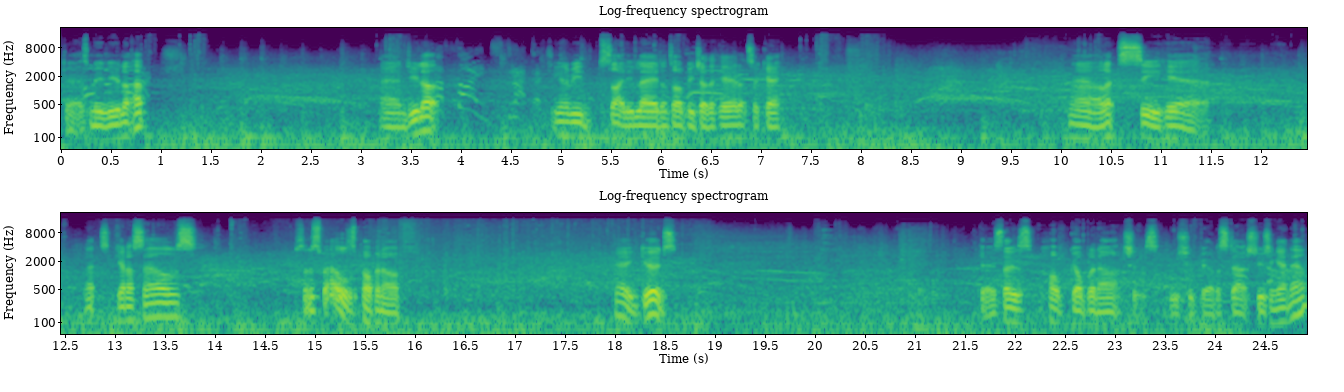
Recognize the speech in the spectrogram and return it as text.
Okay, let's move you lot up. And you lot. You're going to be slightly layered on top of each other here. That's okay. Now, let's see here. Let's get ourselves some spells popping off. Okay, good. Okay, so those hobgoblin archers we should be able to start shooting at now.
